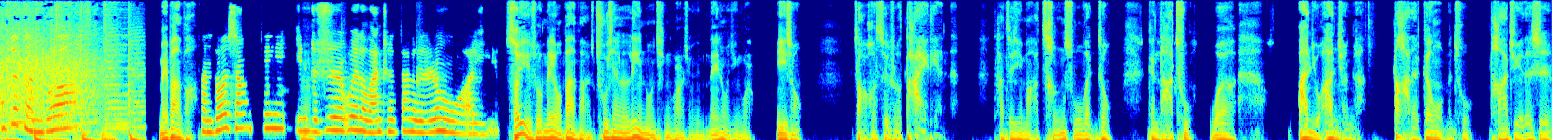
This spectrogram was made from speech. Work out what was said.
而且很多没办法，很多相亲也只是为了完成家里的任务而已。所以说没有办法，出现了另一种情况，兄弟们，哪种情况？一种，找个岁数大一点的，他最起码成熟稳重，跟他处，我安有安全感。大的跟我们处，他觉得是，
